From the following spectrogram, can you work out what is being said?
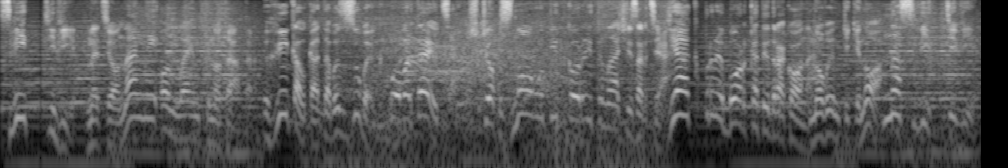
Світ ТВ – національний онлайн кінотеатр. гикалка та беззубик повертаються, щоб знову підкорити наші серця. Як приборкати дракона? Новинки кіно на світ ТВ.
